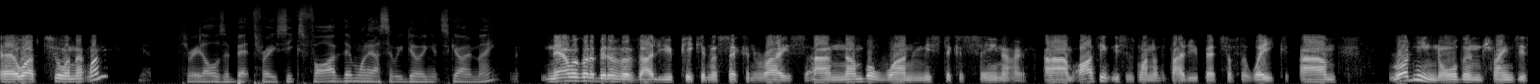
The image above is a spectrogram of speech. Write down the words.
Uh, we'll have two on that one. Yep, Three dollars a bet three six five. Then what else are we doing at Scone, mate? Now we've got a bit of a value pick in the second race. Um, number one, Mr. Casino. Um, I think this is one of the value bets of the week. Um, Rodney Northam trains this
